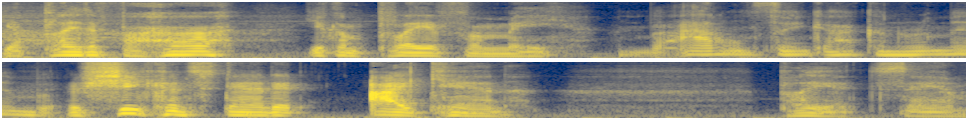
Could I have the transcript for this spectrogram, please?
You played it for her, you can play it for me. But I don't think I can remember. If she can stand it, I can. Play it, Sam.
